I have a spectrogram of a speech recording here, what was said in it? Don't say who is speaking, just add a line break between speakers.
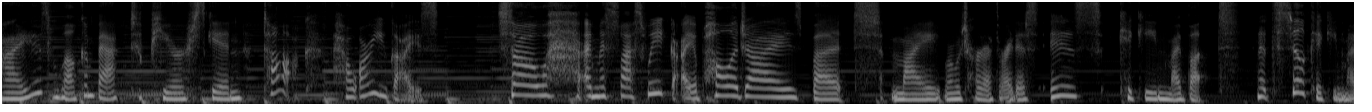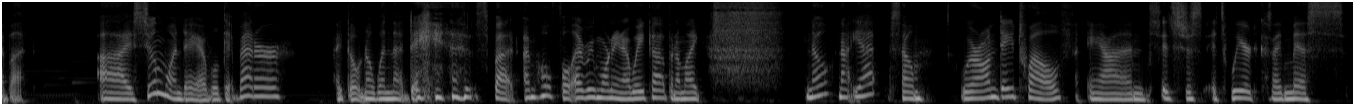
Guys. Welcome back to Pure Skin Talk. How are you guys? So, I missed last week. I apologize, but my rheumatoid arthritis is kicking my butt, and it's still kicking my butt. I assume one day I will get better. I don't know when that day is, but I'm hopeful. Every morning I wake up and I'm like, no, not yet. So, we're on day 12, and it's just, it's weird because I miss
